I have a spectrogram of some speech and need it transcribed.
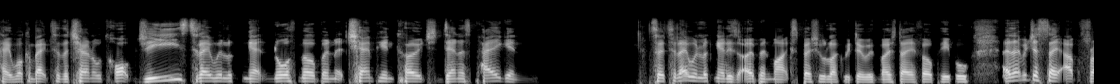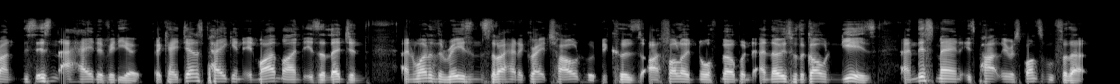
Hey, welcome back to the channel Top G's. Today we're looking at North Melbourne champion coach Denis Pagan. So today we're looking at his Open Mike special like we do with most AFL people. And let me just say up front, this isn't a hater video. Okay, Denis Pagan in my mind is a legend and one of the reasons that I had a great childhood because I followed North Melbourne and those were the golden years and this man is partly responsible for that.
